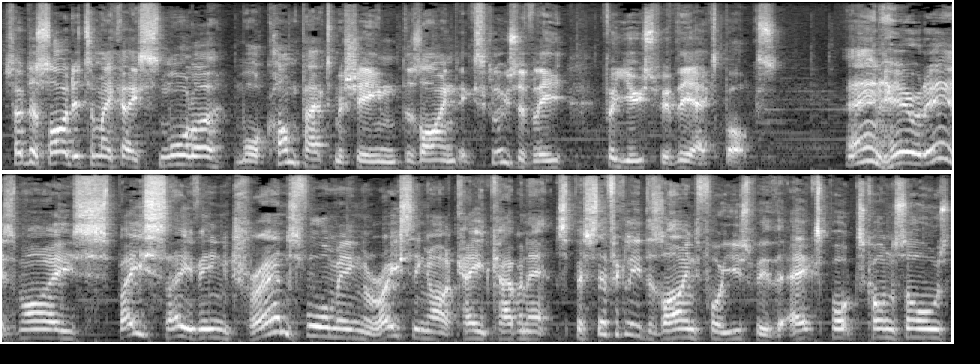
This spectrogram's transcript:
so I decided to make a smaller, more compact machine designed exclusively for use with the Xbox. And here it is, my space-saving, transforming racing arcade cabinet, specifically designed for use with Xbox consoles,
